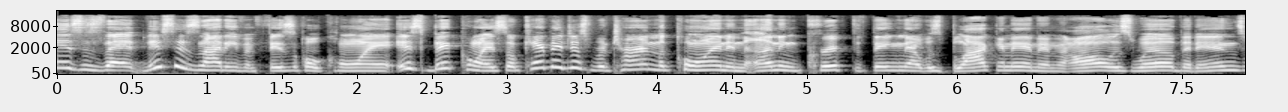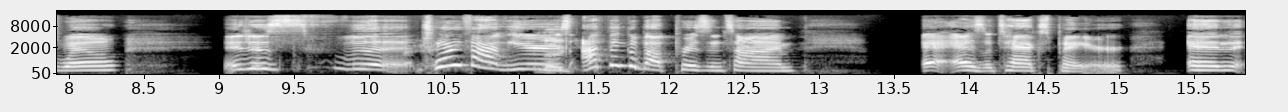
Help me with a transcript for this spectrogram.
is, is that this is not even physical coin; it's Bitcoin. So can't they just return the coin and unencrypt the thing that was blocking it, and all is well that ends well? It just uh, 25 years. Look. I think about prison time a- as a taxpayer. And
